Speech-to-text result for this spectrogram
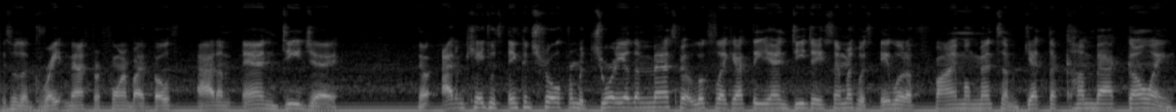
This was a great match performed by both Adam and DJ. Now, Adam Cage was in control for majority of the match, but it looks like at the end, DJ Summers was able to find momentum, get the comeback going.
